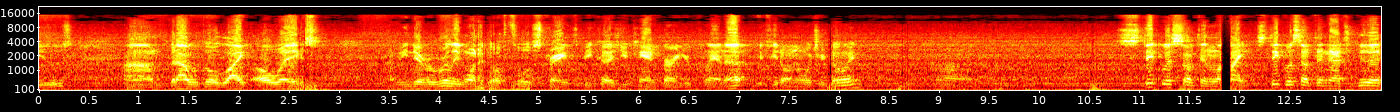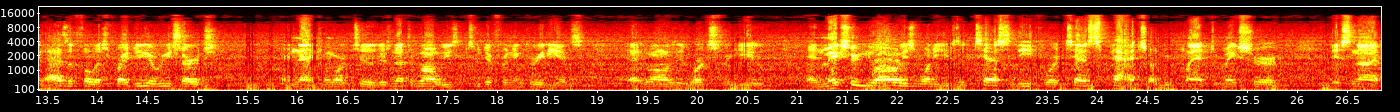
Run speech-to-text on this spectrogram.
use. Um, but I would go light always. I mean, you never really want to go full strength because you can burn your plant up if you don't know what you're doing. Um, stick with something light. Stick with something that's good as a foliar spray. Do your research and that can work too. There's nothing wrong with using two different ingredients as long as it works for you. And make sure you always want to use a test leaf or a test patch on your plant to make sure it's not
